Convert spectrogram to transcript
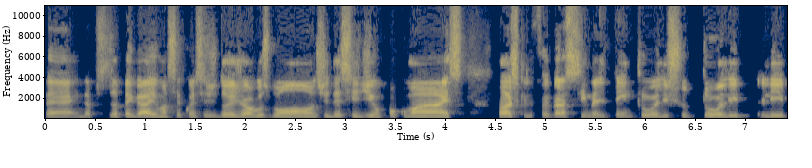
é, ainda precisa pegar aí uma sequência de dois jogos bons, de decidir um pouco mais. Lógico, ele foi para cima, ele tentou, ele chutou, ele, ele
